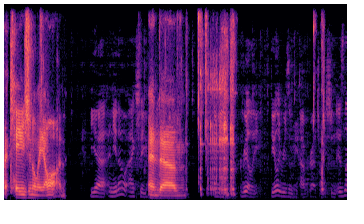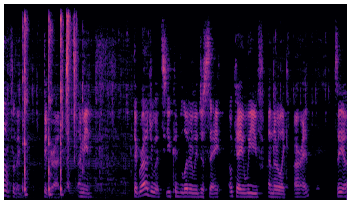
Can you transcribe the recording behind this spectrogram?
occasionally on. Yeah, and you know, actually, And um, I mean, really, the only reason we have graduation is not for the, the graduates. I mean, the graduates, you could literally just say, okay, leave, and they're like, all right, see ya,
